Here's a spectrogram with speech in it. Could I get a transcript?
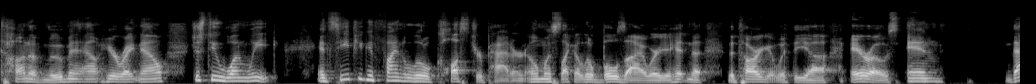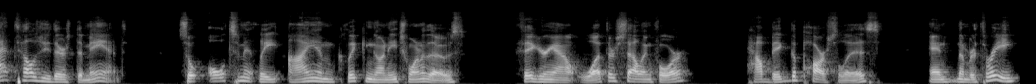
ton of movement out here right now. Just do one week and see if you can find a little cluster pattern, almost like a little bullseye where you're hitting the, the target with the uh, arrows. And that tells you there's demand. So ultimately, I am clicking on each one of those, figuring out what they're selling for, how big the parcel is, and number three,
